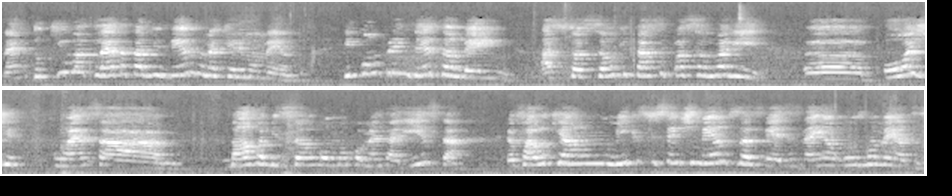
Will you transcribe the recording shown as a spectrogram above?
né? Do que o atleta está vivendo naquele momento. E compreender também a situação que está se passando ali. Uh, hoje, com essa nova missão como comentarista, eu falo que é um mix de sentimentos, às vezes, né, em alguns momentos.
